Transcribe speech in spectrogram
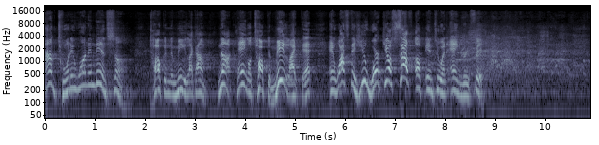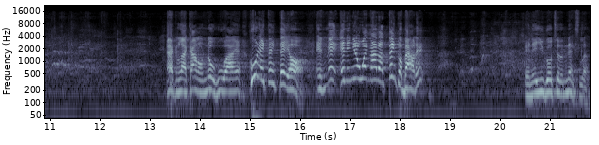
I'm 21 and then some. Talking to me like I'm not. He ain't gonna talk to me like that. And watch this, you work yourself up into an angry fit. Acting like I don't know who I am. Who they think they are? And, and then you know what? Now that I think about it, and then you go to the next level.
